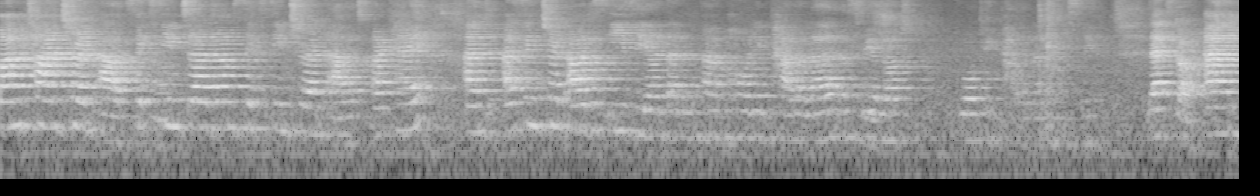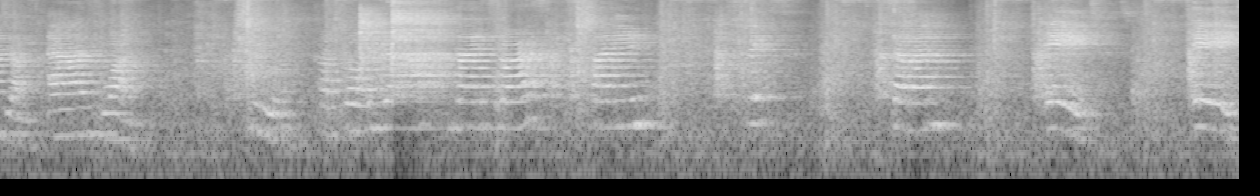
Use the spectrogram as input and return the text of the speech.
One time turn out. 16 jump, 16 turn out. Okay? And I think turn out is easier than um, holding parallel as we are not walking parallel. Let's go. And jump. And one, two, Control your nine stars. Shining. Six, seven, eight, eight,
